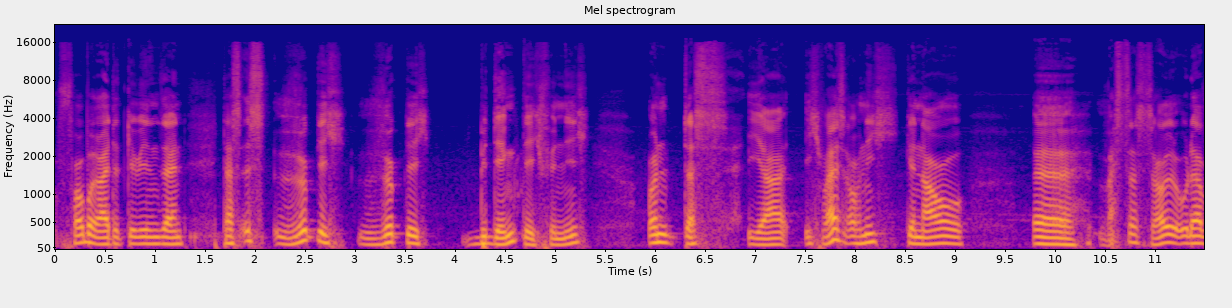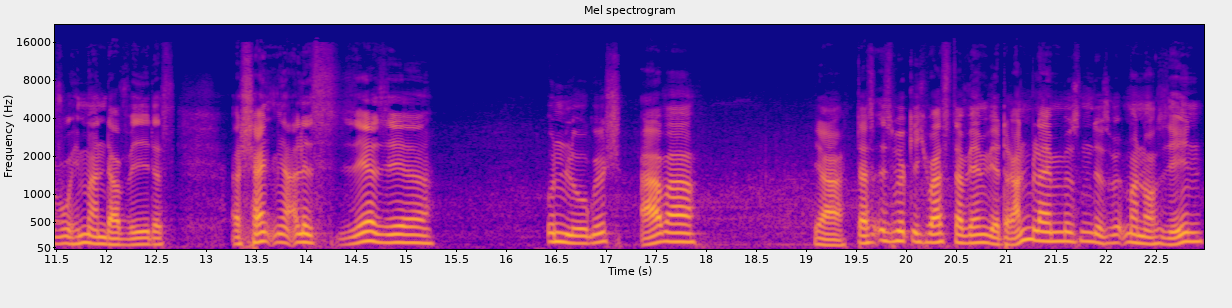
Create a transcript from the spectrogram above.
vorbereitet gewesen sein. Das ist wirklich, wirklich bedenklich, finde ich. Und das ja, ich weiß auch nicht genau, äh, was das soll oder wohin man da will. Das erscheint mir alles sehr, sehr unlogisch. Aber ja, das ist wirklich was, da werden wir dranbleiben müssen. Das wird man noch sehen,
